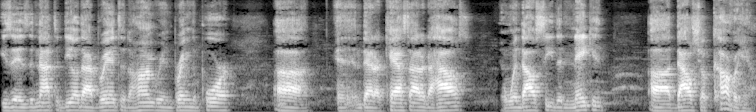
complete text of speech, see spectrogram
He says, Is it not to deal thy bread to the hungry and bring the poor uh, and that are cast out of the house and when thou see the naked, uh, thou shalt cover him.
